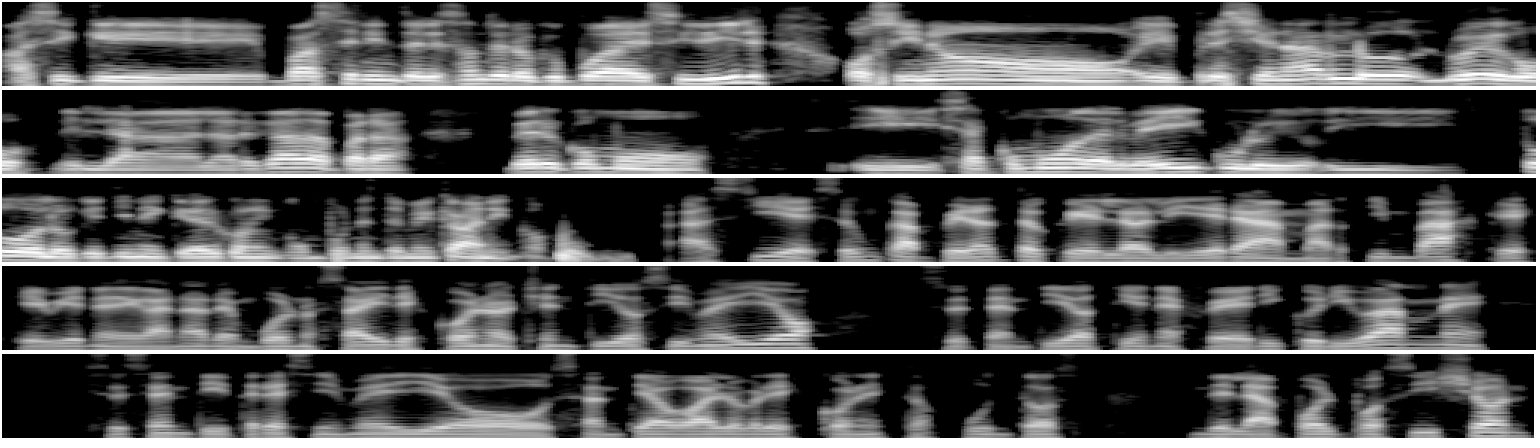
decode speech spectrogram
así que va a ser interesante lo que pueda decidir, o si no, eh, presionarlo luego de la largada para ver cómo eh, se acomoda el vehículo y, todo lo que tiene que ver con el componente mecánico. Así es, un campeonato que lo lidera Martín Vázquez, que viene de ganar en Buenos Aires con 82 y medio, 72 tiene Federico Iribarne, 63 y medio Santiago Álvarez con estos puntos de la pole position.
